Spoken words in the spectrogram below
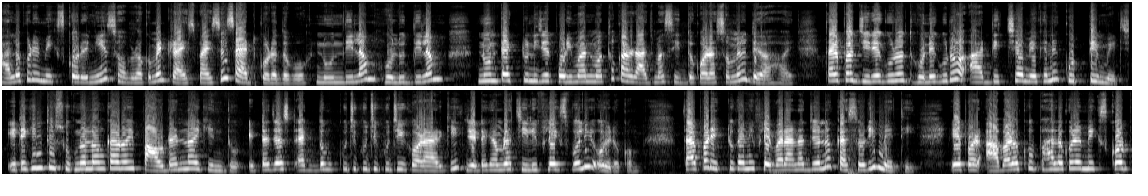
ভালো করে মিক্স করে নিয়ে সব রকমের ড্রাই স্পাইসেস অ্যাড করে দেবো। নুন দিলাম, হলুদ দিলাম। নুনটা একটু নিজের পরিমাণ মতো, কারণ রাজমা সিদ্ধ করার সময়ও দেওয়া হয়। তারপর জিরে গুঁড়ো, ধনে গুঁড়ো, আর দিচ্ছি আমি এখানে কুট্টি মির্চ। এটা কিন্তু শুকনো লঙ্কার ওই পাউডার নয় কিন্তু, এটা জাস্ট একদম কুচি কুচি কুচি করা আর কি, যেটাকে আমরা চিলি ফ্লেক্স বলি ওই রকম তারপর একটুখানি ফ্লেভার আনার জন্য কাসুরি মেথি। এরপর আবারও খুব ভালো করে মিক্স করব,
